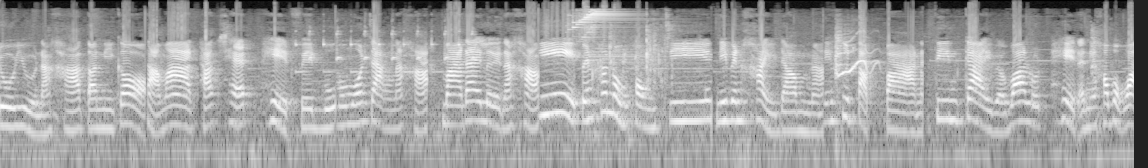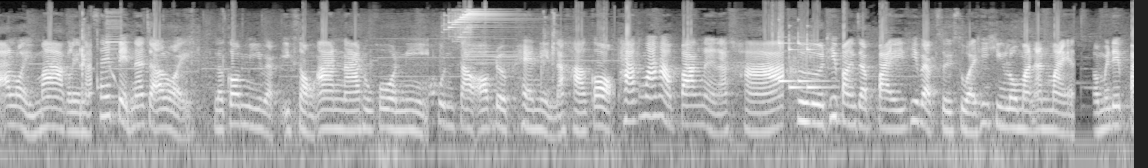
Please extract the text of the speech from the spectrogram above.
ดูอยู่นะคะ ตอนนี้ก็สามารถทักแชทเพจ Facebook โมโมจังนะคะ มาได้เลยนะคะ นี่เป็นขนมของจีน นี่เป็นไข่ดำนะ นี่คือตับปลานะตีนไก่แบบว่ารสเผ็ด อันนี้เขาบอกว่าอร่อยมากเลยนะไส้เป็ดน่าจะอร่อย แล้วก็มีแบบอีก 2อันนะทุกคนนี่คุณ Sound of the Planet นะคะก็ทักมาหาปังหน่อยนะคะ คือที่ปังจะไปที่แบบสวยๆที่คิงโรมันอันใหม่เราไม่ได้ไป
